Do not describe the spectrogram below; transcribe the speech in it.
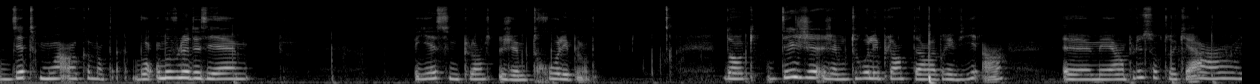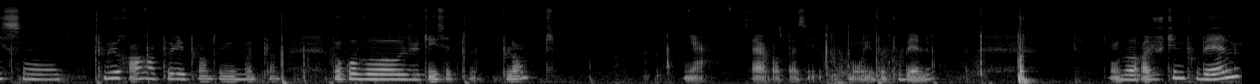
dites en commentaire. Bon, on ouvre le deuxième. Yes, une plante. J'aime trop les plantes. Donc, déjà, j'aime trop les plantes dans la vraie vie. Hein. Euh, mais en plus, sur Toka, hein, ils sont plus rares un peu les plantes. Donc, on va jeter cette plante ça avance pas assez vite. Bon, il n'y a pas de poubelle. On va rajouter une poubelle.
